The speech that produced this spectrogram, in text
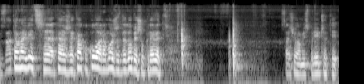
Znate onaj vic, e, kaže kako kuvara možeš da dobiješ u krevet. Sad ću vam ispričati.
